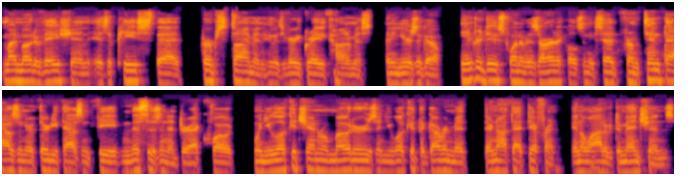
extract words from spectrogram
my motivation is a piece that Herb Simon, who is a very great economist many years ago, he introduced one of his articles and he said from 10,000 or 30,000 feet, and this isn't a direct quote, when you look at General Motors and you look at the government, they're not that different in a lot of dimensions.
